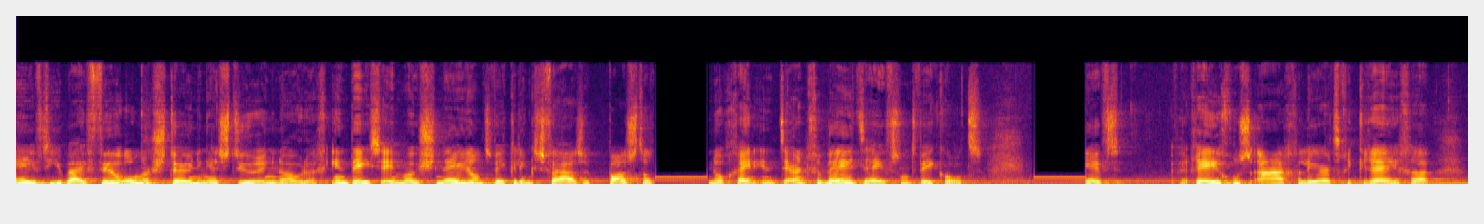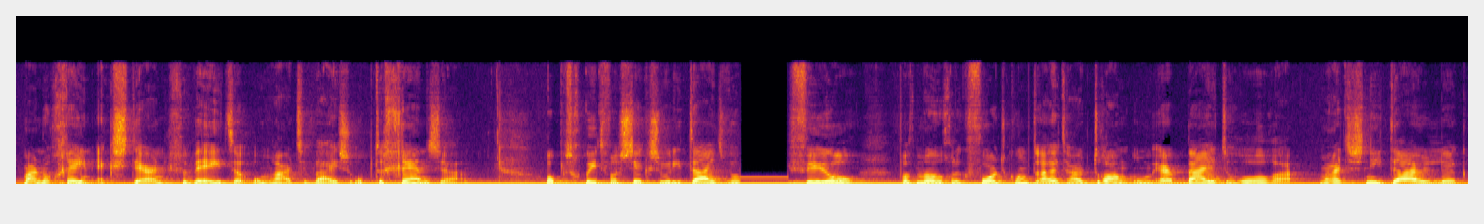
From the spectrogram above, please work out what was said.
heeft hierbij veel ondersteuning en sturing nodig. In deze emotionele ontwikkelingsfase past dat nog geen intern geweten heeft ontwikkeld. heeft regels aangeleerd gekregen, maar nog geen extern geweten om haar te wijzen op de grenzen. Op het gebied van seksualiteit wil veel, wat mogelijk voortkomt uit haar drang om erbij te horen. Maar het is niet duidelijk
